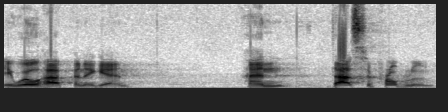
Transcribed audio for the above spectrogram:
It will happen again. And that's the problem.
